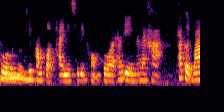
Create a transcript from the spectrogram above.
กลัวมันอยู่ที่ความปลอดภัยในชีวิตของตัวท่านเองนั่นแหละค่ะ ถ้าเกิดว่า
